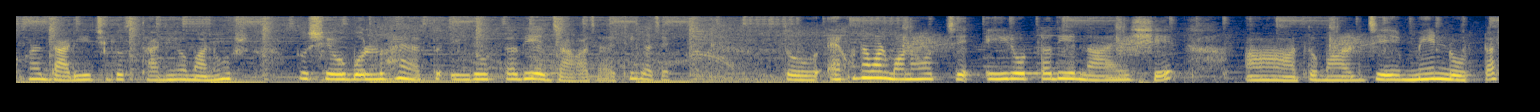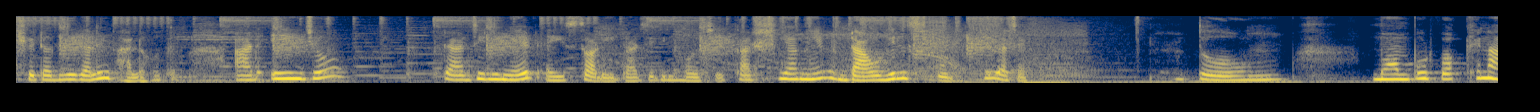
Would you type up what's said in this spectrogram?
ওখানে দাঁড়িয়েছিল স্থানীয় মানুষ। তো সেও বলল হ্যাঁ তো এই রোডটা দিয়ে যাওয়া যায়, ঠিক আছে? তো এখন আমার মনে হচ্ছে এই রোডটা দিয়ে না এসে তোমার যে মেন রোডটা সেটা দিয়ে গেলেই ভালো হতো। আর এই যে দার্জিলিংয়ের, এই সরি দার্জিলিং বলছি, কার্শিয়াংয়ের ডাউহিল স্কুল ঠিক আছে? তো মমপুর পক্ষে না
